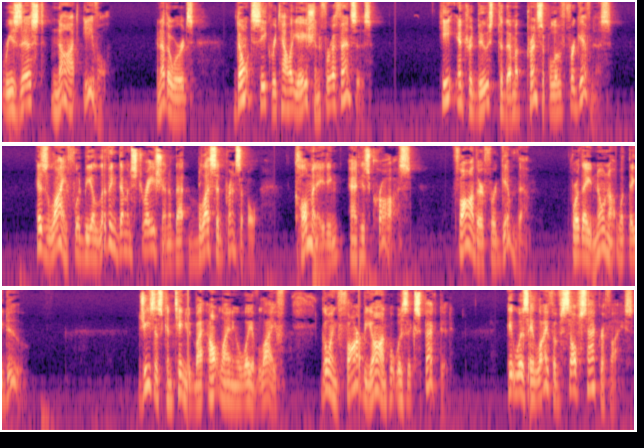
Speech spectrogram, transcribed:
resist not evil. In other words, don't seek retaliation for offenses. He introduced to them a principle of forgiveness. His life would be a living demonstration of that blessed principle culminating at his cross. Father, forgive them, for they know not what they do. Jesus continued by outlining a way of life going far beyond what was expected. It was a life of self sacrifice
